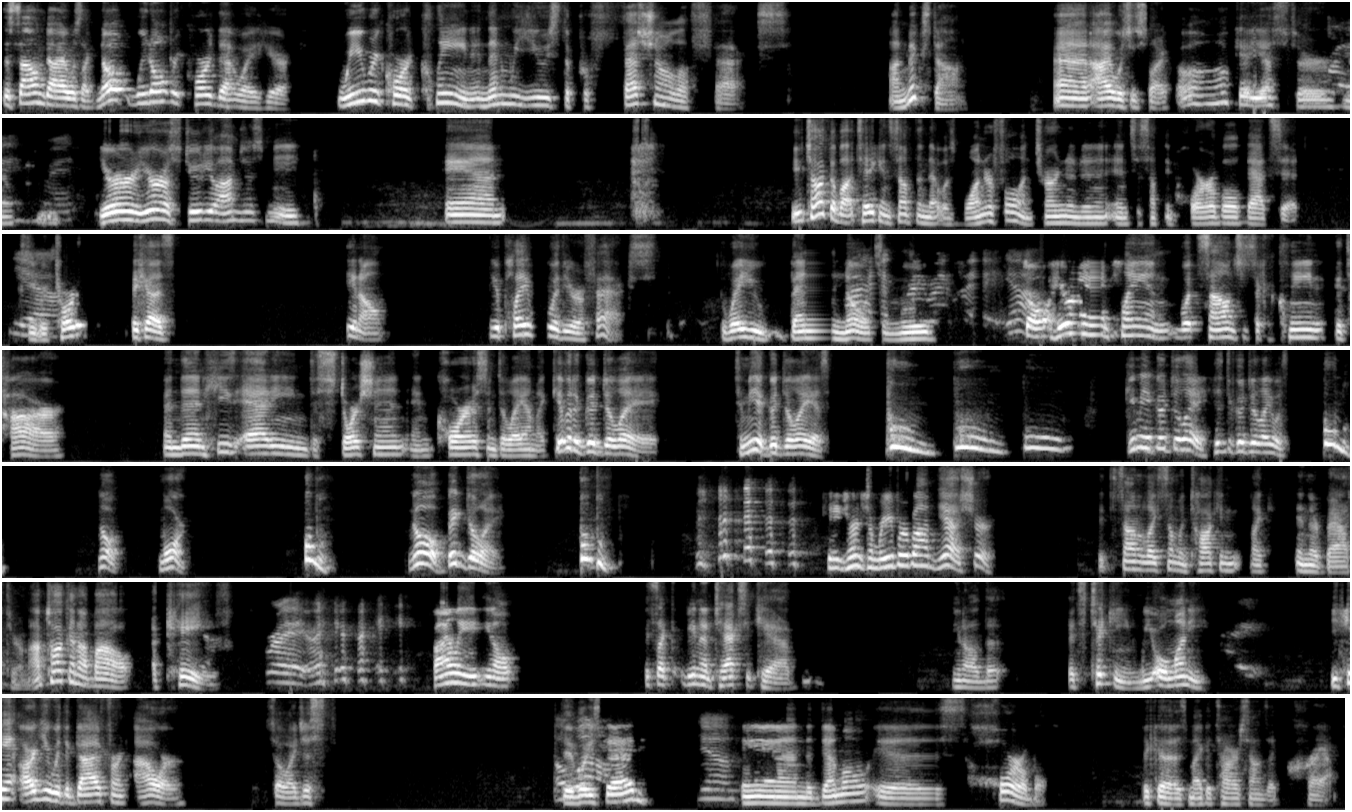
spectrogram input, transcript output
the sound guy was like, nope, we don't record that way here. we record clean and then we use the professional effects on mixdown. And I was just like, oh, okay, yes, sir. Right, right. You're you're a studio, I'm just me. And you talk about taking something that was wonderful and turning it into something horrible. That's it. Yeah. You recorded because you know you play with your effects, the way you bend notes and move. Yeah. So here I am playing what sounds just like a clean guitar. And then he's adding distortion and chorus and delay. I'm like, give it a good delay. To me, a good delay is boom, boom, boom. Give me a good delay. His good delay was boom. No, more. Boom, boom. No, big delay. Boom, boom. Can you turn some reverb on? Yeah, sure. It sounded like someone talking like in their bathroom. I'm talking about a cave. right, right, right. Finally, you know, it's like being in a taxi cab. You know, the it's ticking. We owe money. Right. You can't argue with the guy for an hour. So I just Oh, did what he said. Yeah. And the demo is horrible because my guitar sounds like crap.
